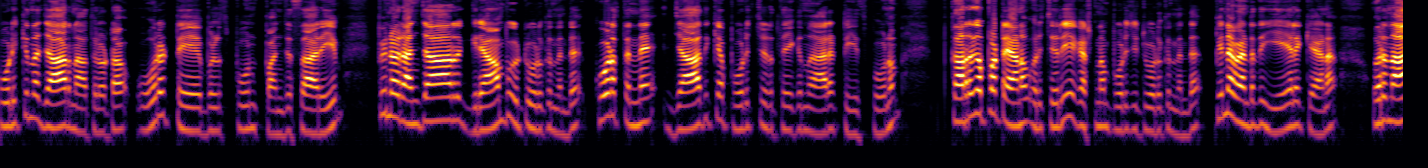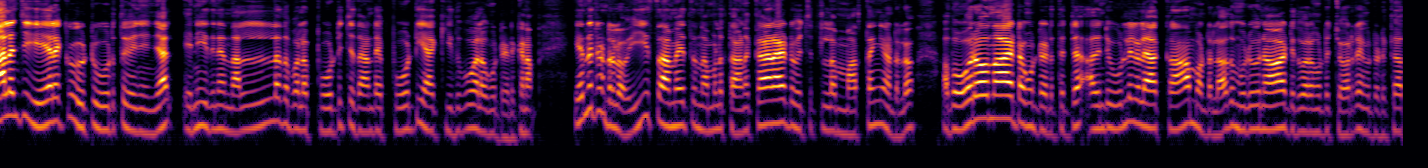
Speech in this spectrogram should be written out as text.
പൊടിക്കുന്ന ജാറിനകത്തിലോട്ട് ഒരു ടേബിൾ സ്പൂൺ പഞ്ചസാരയും പിന്നെ ഒരു അഞ്ചാറ് ഗ്രാമ്പ് ഇട്ട് കൊടുക്കുന്നുണ്ട്. കൂടെ തന്നെ ജാതിക്ക പൊടിച്ചെടുത്തേക്കുന്ന അര ടീസ്പൂണും കറുകപ്പട്ടയാണ് ഒരു ചെറിയ കഷ്ണം പൊടിച്ചിട്ട് കൊടുക്കുന്നുണ്ട്. പിന്നെ വേണ്ടത് ഏലക്കയാണ്. ഒരു നാലഞ്ച് ഏലക്ക ഇട്ട് കൊടുത്തു കഴിഞ്ഞ് കഴിഞ്ഞാൽ ഇനി ഇതിനെ നല്ലതുപോലെ പൊട്ടിച്ച് താണ്ടെ പൊട്ടിയാക്കി ഇതുപോലെ അങ്ങോട്ട് എടുക്കണം. എന്നിട്ടുണ്ടല്ലോ ഈ സമയത്ത് നമ്മൾ തണുക്കാനായിട്ട് വെച്ചിട്ടുള്ള മത്തങ്ങ ഉണ്ടല്ലോ അത് ഓരോന്നായിട്ട് അങ്ങോട്ട് എടുത്തിട്ട് അതിന്റെ ഉള്ളിലുള്ള ആ കാമ്പുണ്ടല്ലോ അത് മുഴുവനായിട്ട് ഇതുപോലെ അങ്ങോട്ട് ചൊരനെ അങ്ങോട്ട് എടുക്കുക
